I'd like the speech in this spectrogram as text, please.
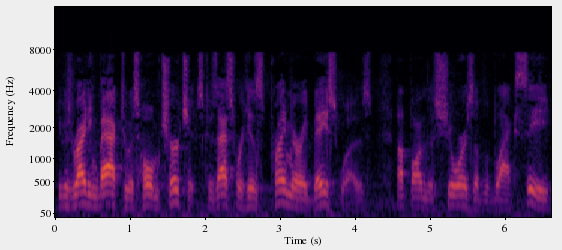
he was writing back to his home churches because that's where his primary base was, up on the shores of the Black Sea.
